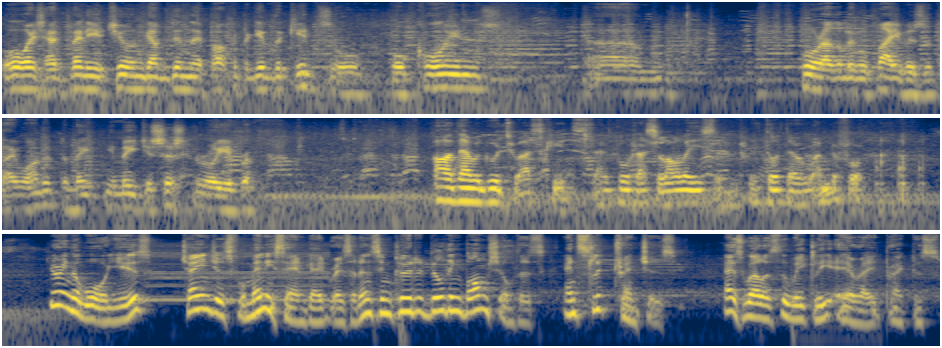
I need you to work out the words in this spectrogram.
Always had plenty of chewing gums in their pocket to give the kids or, or coins. Um, four other little favours that they wanted to meet you meet your sister or your brother. Oh, they were good to us kids. They brought us lollies and we thought they were wonderful. During the war years, changes for many Sandgate residents included building bomb shelters and slit trenches, as well as the weekly air raid practice.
